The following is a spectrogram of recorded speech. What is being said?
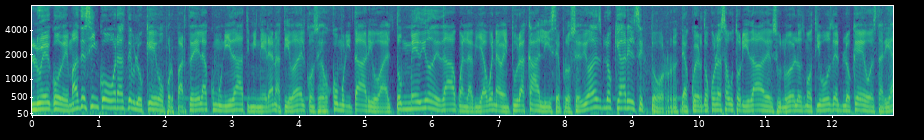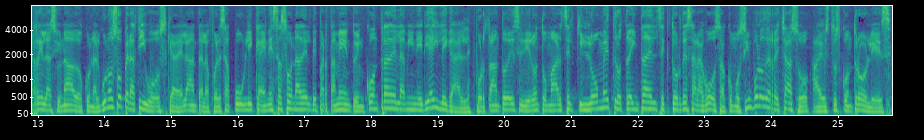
Luego de más de cinco horas de bloqueo por parte de la comunidad minera nativa del Consejo Comunitario Alto Medio de Dagua en la vía Buenaventura Cali, se procedió a desbloquear el sector. De acuerdo con las autoridades, uno de los motivos del bloqueo estaría relacionado con algunos operativos que adelanta la fuerza pública en esa zona del departamento en contra de la minería ilegal. Por tanto, decidieron tomarse el kilómetro 30 del sector de Zaragoza como símbolo de rechazo a estos controles.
